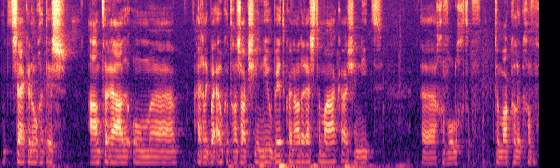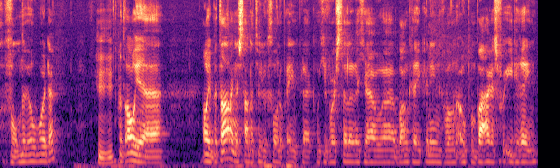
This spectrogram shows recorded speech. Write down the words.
Want sterker nog, het is aan te raden om eigenlijk bij elke transactie een nieuw Bitcoin-adres te maken als je niet gevolgd of te makkelijk gev- gevonden wil worden. Mhm. Want al je, al je betalingen staan natuurlijk gewoon op één plek. Moet je je voorstellen dat jouw eh, bankrekening gewoon openbaar is voor iedereen.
